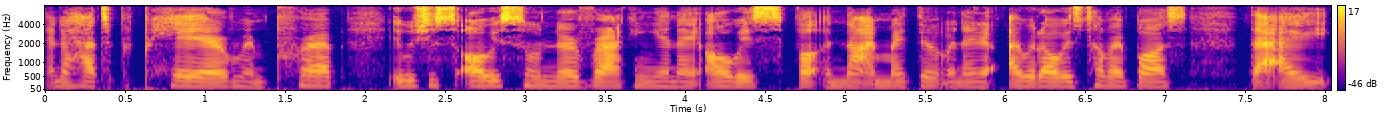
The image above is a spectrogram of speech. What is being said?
and I had to prepare and prep. It was just always so nerve wracking and I always felt a knot in my throat and I, I would always tell my boss that I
